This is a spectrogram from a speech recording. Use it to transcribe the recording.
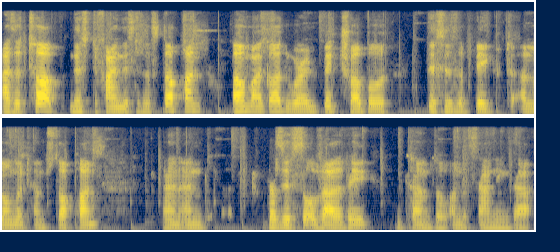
as a top, this define this as a stop hunt. Oh my god, we're in big trouble. This is a big, a longer term stop hunt. And and does this sort of validate in terms of understanding that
